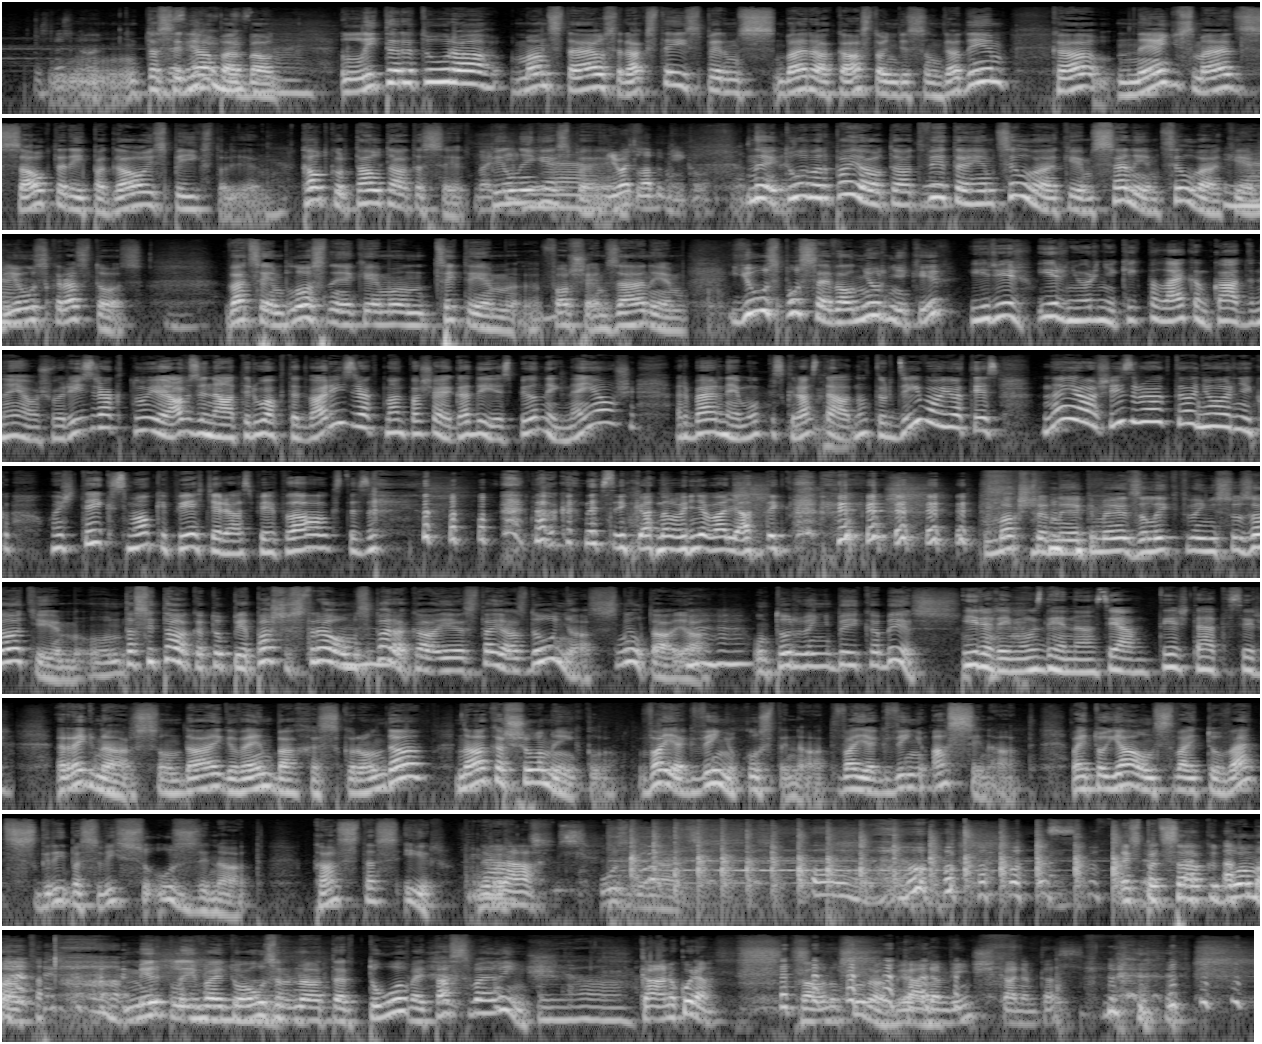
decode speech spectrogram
Tas ir jāpārbauda. Literatūrā mans tēvs rakstījis pirms vairāk kā 80 gadiem, ka nēģis mēdz saukt arī par gaujas pīkstoļiem. Kaut kur tautā tas ir. Vai Pilnīgi Jā. iespējams. Ļoti labi mīkla. Nē, to var pajautāt vietējiem cilvēkiem, seniem cilvēkiem Jā. jūsu krastos. Veciem plosniekiem un citiem foršiem zēniem. Jūsu pusē vēl ņurņķi ir? Ir, ir, ir ņurņķi, ik pa laikam kādu nejauši var izrakt. Nu, ja apzināti roka, tad var izrakt. Man pašai gadījies pilnīgi nejauši ar bērniem upes krastā, nu, tur dzīvojoties, nejauši izrakt to ņurņiku. Un viņš tik smuki pieķerās pie plaukstas. Tā kā nezinu, kā no viņa vaļā tikt. Makšķernieki mēdza likt viņus uz āķiem. Tas ir tā, ka tu pie pašas traumas parakājies tajās dūņās, smiltājā, mm -hmm. un tur viņi bija kā biesi. Ir arī mūsdienās, jā, tieši tā tas ir. Regnārs un Daiga Venbachas skrundā nāk ar šo mīklu. Vajag viņu kustināt, vajag viņu asināt. Vai tu jauns vai tu vecs, gribas visu uzzināt. Kas tas ir? Prāts. Uzmanīts. Es pat sāku domāt, mirklī, vai to uzrunāt ar to, vai tas vai viņš. Jā. Kā nu kuram? Kā nu kuram? jā. Kādam viņš, kādam tas.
